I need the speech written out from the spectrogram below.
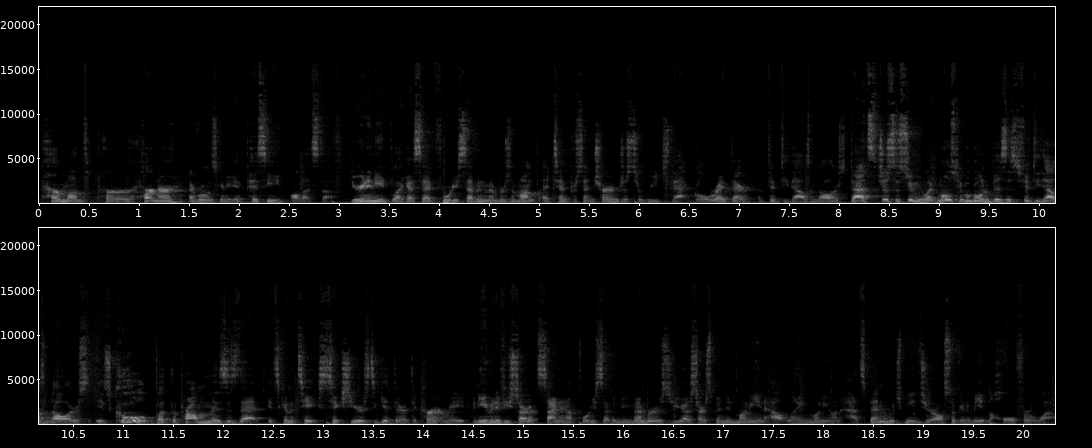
per month per partner. Everyone's gonna get pissy, all that stuff. You're gonna need, like I said, 47 members a month at 10% churn just to reach that goal right there of $50,000. That's just assuming like most people go into business, $50,000 is cool, but the problem is, is that it's gonna take six years to get there at the current rate. And even if you start signing up 47 new members, you gotta start spending money and outlaying money on ad spend, which means you're also gonna be in the hole for a while.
